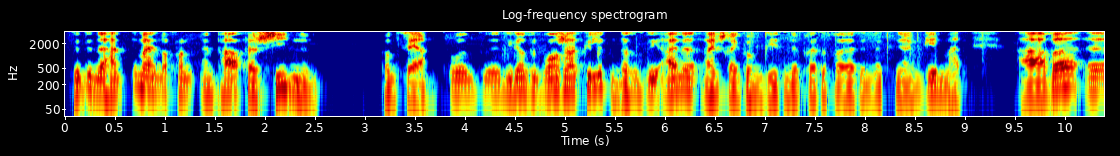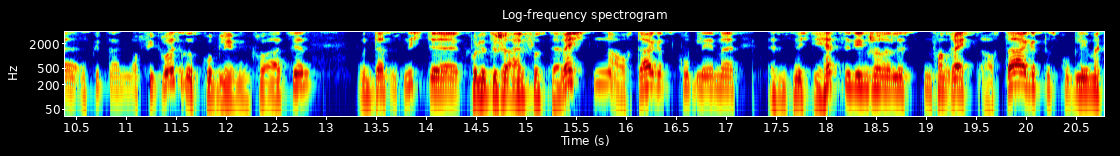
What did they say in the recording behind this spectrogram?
sind in der Hand immerhin noch von ein paar verschiedenen Konzernen. Und äh, die ganze Branche hat gelitten. Das ist die eine Einschränkung, die es in der Pressefreiheit in den letzten Jahren gegeben hat. Aber äh, es gibt ein noch viel größeres Problem in Kroatien. Und das ist nicht der politische Einfluss der Rechten, auch da gibt es Probleme. Es ist nicht die Hetze gegen Journalisten von rechts, auch da gibt es Probleme.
